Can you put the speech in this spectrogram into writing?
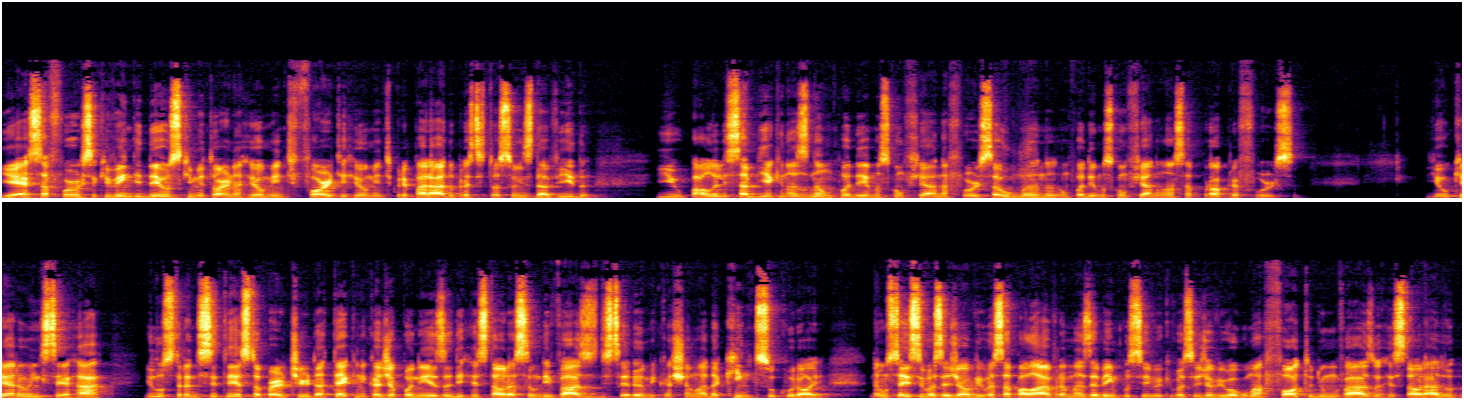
E é essa força que vem de Deus que me torna realmente forte, realmente preparado para as situações da vida. E o Paulo ele sabia que nós não podemos confiar na força humana, não podemos confiar na nossa própria força. E eu quero encerrar ilustrando esse texto a partir da técnica japonesa de restauração de vasos de cerâmica chamada Kintsukuroi. Não sei se você já ouviu essa palavra, mas é bem possível que você já viu alguma foto de um vaso restaurado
